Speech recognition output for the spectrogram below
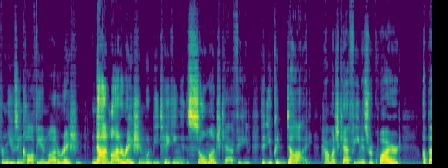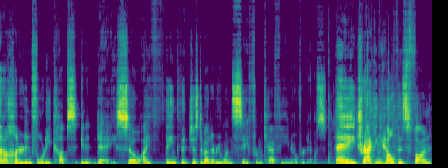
from using coffee in moderation. Not moderation would be taking so much caffeine that you could die. How much caffeine is required? About 140 cups in a day. So I think that just about everyone's safe from caffeine overdose. Hey, tracking health is fun.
